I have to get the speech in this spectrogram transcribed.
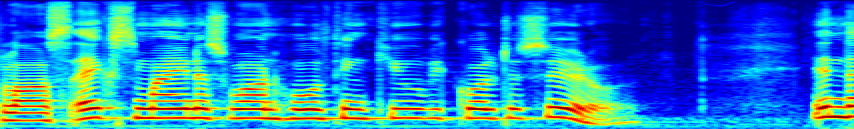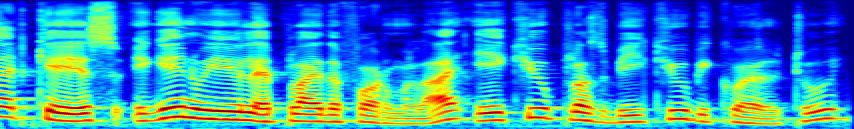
plus x minus 1 whole thing cube equal to 0. In that case, again we will apply the formula a cube plus b cube equal to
